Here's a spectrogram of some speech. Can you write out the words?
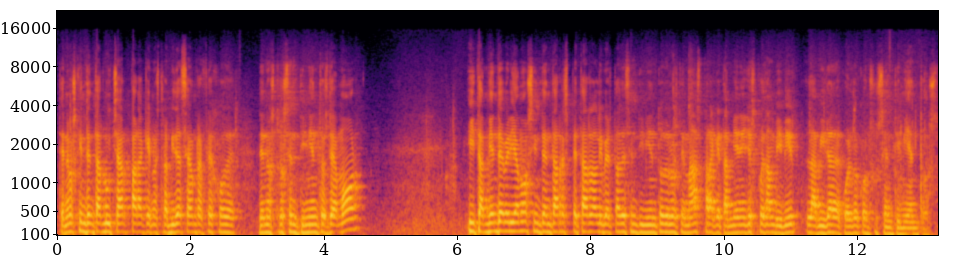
tenemos que intentar luchar para que nuestra vida sea un reflejo de, de nuestros sentimientos de amor y también deberíamos intentar respetar la libertad de sentimiento de los demás para que también ellos puedan vivir la vida de acuerdo con sus sentimientos.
